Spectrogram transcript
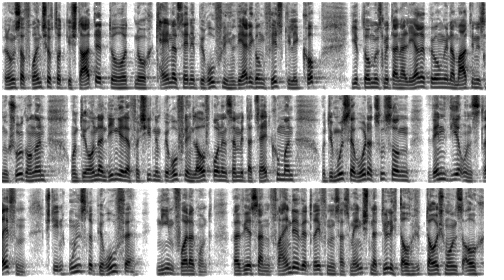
Weil unsere Freundschaft hat gestartet, da hat noch keiner seine beruflichen Werdegang festgelegt gehabt. Ich habe damals mit einer Lehre begonnen, der Martin ist noch Schule gegangen und die anderen Dinge der verschiedenen beruflichen Laufbahnen sind mit der Zeit gekommen. Und ich muss ja wohl dazu sagen, wenn wir uns treffen, stehen unsere Berufe nie im Vordergrund. Weil wir sind Freunde, wir treffen uns als Menschen. Natürlich tauschen wir uns auch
